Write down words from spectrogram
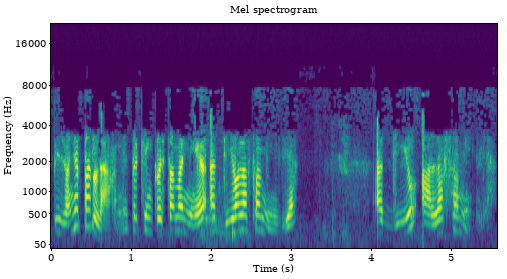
bisogna parlarne perché in questa maniera addio alla famiglia, addio alla famiglia.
